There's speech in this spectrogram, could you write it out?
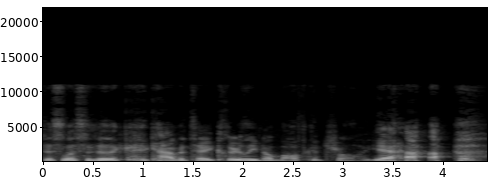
Just listen to the commentary. Clearly, no mouth control. Yeah.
